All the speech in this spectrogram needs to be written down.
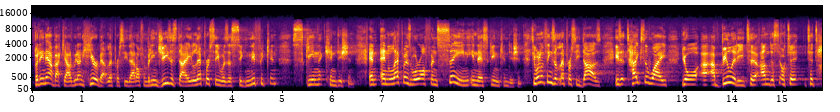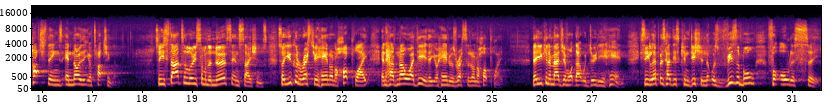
But in our backyard, we don't hear about leprosy that often. But in Jesus' day, leprosy was a significant skin condition. And, and lepers were often seen in their skin condition. See, one of the things that leprosy does is it takes away your uh, ability to, under, or to, to touch things and know that you're touching them. So you start to lose some of the nerve sensations. So you could rest your hand on a hot plate and have no idea that your hand was rested on a hot plate. Now you can imagine what that would do to your hand. See, lepers had this condition that was visible for all to see.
